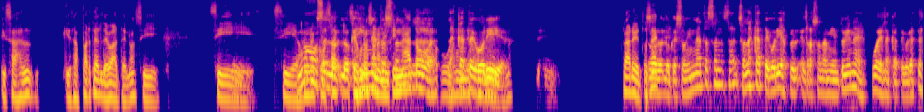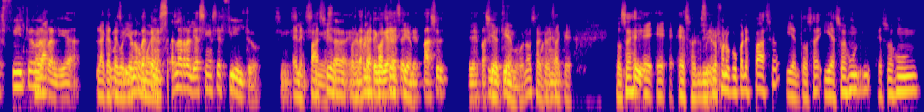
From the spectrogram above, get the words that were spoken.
quizás, quizás parte del debate, ¿no? Si, si, si es No, una o sea, cosa, lo, lo si que es un innato razonamiento innato o la- las categorías. descubrimiento, ¿no? Sí. Claro, No, entonces, lo, que son innatas son, son las categorías, pero el razonamiento viene después. La categoría te filtra Pero la, la- realidad. la Como si categoría no como puedes el, pensar la realidad sin ese filtro. Sin, el sin- sin espacio, y el- esa, por la ejemplo, el categoría espacio el espacio, el, espacio y el tiempo. tiempo, ¿no? O sea, que, o sea, ejemplo. que- entonces, Sí. eh, eh, eso, el Sí. micrófono ocupa el espacio y entonces, y eso es un, eso es un,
